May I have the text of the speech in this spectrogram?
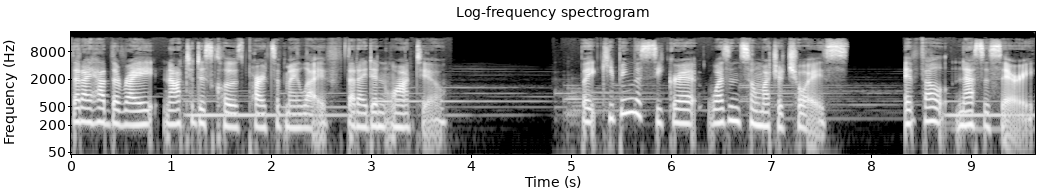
that I had the right not to disclose parts of my life that I didn't want to. But keeping the secret wasn't so much a choice, it felt necessary.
